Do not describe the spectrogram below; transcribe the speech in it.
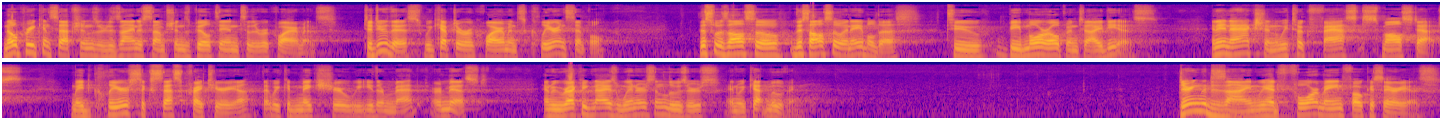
No preconceptions or design assumptions built into the requirements. To do this, we kept our requirements clear and simple. This, was also, this also enabled us to be more open to ideas. And in action, we took fast, small steps made clear success criteria that we could make sure we either met or missed, and we recognized winners and losers, and we kept moving. During the design, we had four main focus areas.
